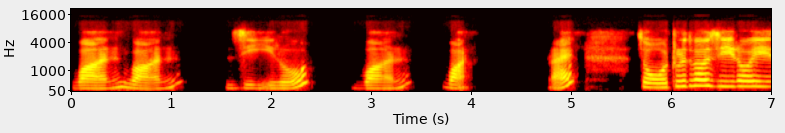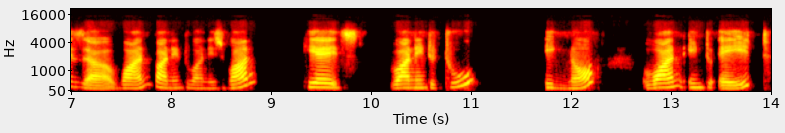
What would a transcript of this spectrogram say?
1, 1, 0, 1, 1, right? So 2 to the power 0 is uh, 1, 1 into 1 is 1. Here it's 1 into 2, ignore. 1 into 8,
